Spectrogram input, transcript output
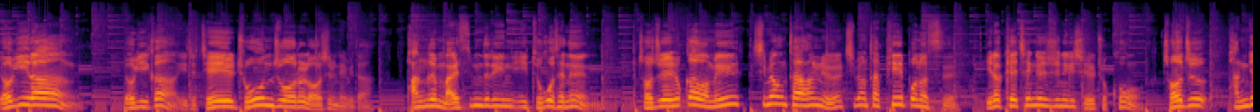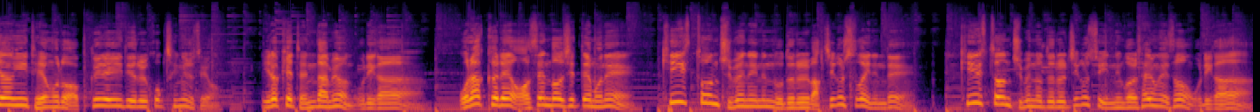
여기랑 여기가 이제 제일 좋은 주어를 넣으시면 됩니다. 방금 말씀드린 이 두 곳에는 저주의 효과 범위, 치명타 확률, 치명타 피해 보너스 이렇게 챙겨주시는 게 제일 좋고 저주 반경이 대형으로 업그레이드를 꼭 챙겨주세요. 이렇게 된다면 우리가 오라클의 어센더시 때문에 키스톤 주변에 있는 노드를 막 찍을 수가 있는데 키스톤 주변 노드를 찍을 수 있는 걸 사용해서 우리가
